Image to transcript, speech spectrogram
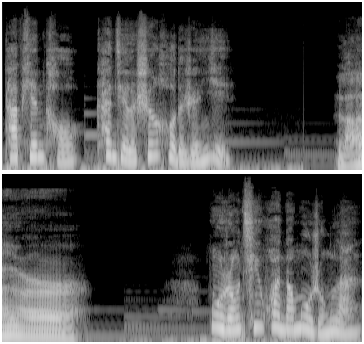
他偏头看见了身后的人影，兰儿。慕容清唤到慕容兰，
